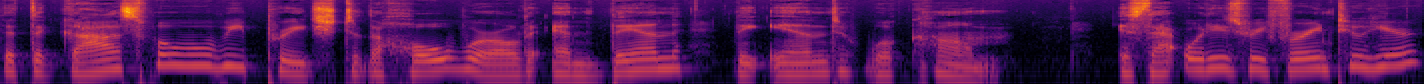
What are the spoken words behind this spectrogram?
that the gospel will be preached to the whole world and then the end will come. Is that what he's referring to here?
